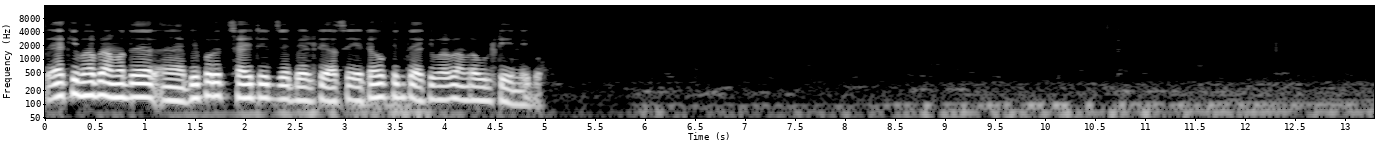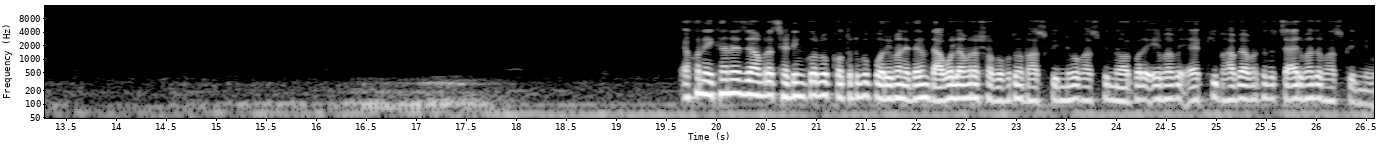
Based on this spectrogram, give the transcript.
তো একইভাবে আমাদের বিপরীত সাইডের যে বেল্টটি আছে এটাও কিন্তু একইভাবে আমরা উল্টিয়ে নিব। এখন এখানে যে আমরা সেটিং করব কতটুকু পরিমাণে, দেখেন ডাবলে আমরা সর্বপ্রথমে করে নেব করে নেওয়ার পরে এভাবে একইভাবে আমরা কিন্তু চার ভাঁজে করে নেব।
